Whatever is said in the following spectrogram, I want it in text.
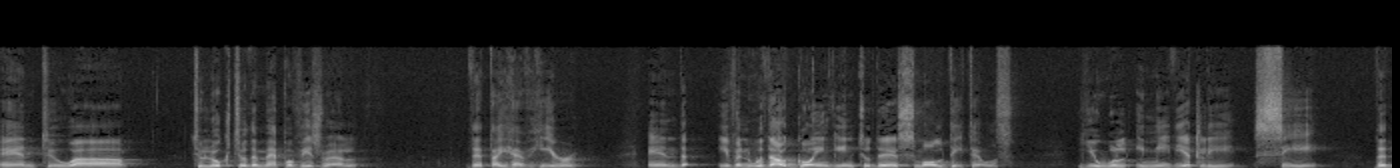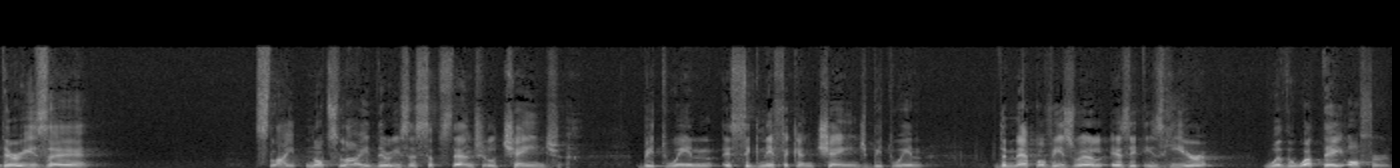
and to, uh, to look to the map of Israel that I have here. And even without going into the small details, you will immediately see that there is a slight, not slight, there is a substantial change between, a significant change between the map of Israel as it is here with what they offered.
